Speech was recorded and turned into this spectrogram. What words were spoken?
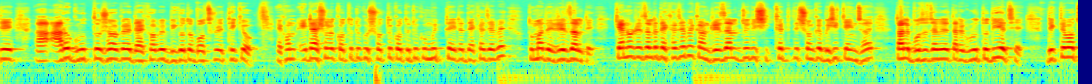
যে আরও গুরুত্ব সহকারে দেখা হবে বিগত বছরের থেকেও। এখন এটা আসলে কতটুকু সত্য, কতটুকু মিথ্যা এটা দেখা যাবে তোমাদের রেজাল্টে কেন রেজাল্টে দেখা যাবে? কারণ রেজাল্ট যদি শিক্ষার্থীদের সংখ্যা বেশি চেঞ্জ হয়, তাহলে বোঝা যাবে যে তারা গুরুত্ব দিয়েছে। দেখতে পাচ্ছ,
